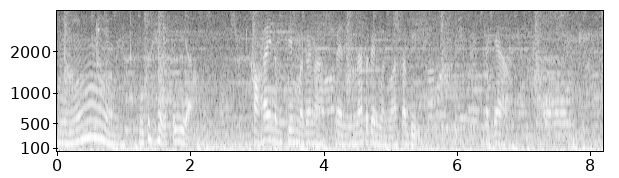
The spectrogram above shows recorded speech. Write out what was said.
อืมรู้สึกเฮลตี้อะ เขาให้น้ำจิ้มมาด้วยนะ เป็นน่าจะเป็นเหมือนวาซาบิสักอย่างไป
